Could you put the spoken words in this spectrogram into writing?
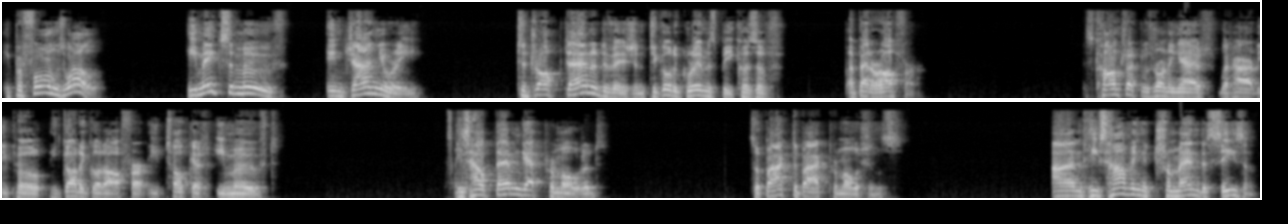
he performs well. He makes a move in January to drop down a division to go to Grimsby because of a better offer. His contract was running out with Hartlepool. He got a good offer. He took it. He moved. He's helped them get promoted. So back to back promotions. And he's having a tremendous season.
